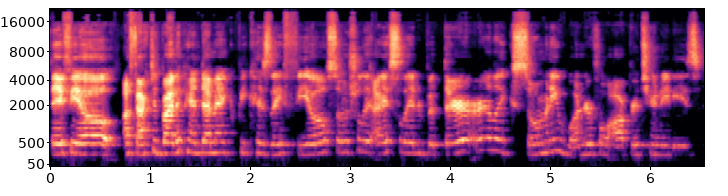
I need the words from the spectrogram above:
they feel affected by the pandemic because they feel socially isolated. But there are like so many wonderful opportunities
